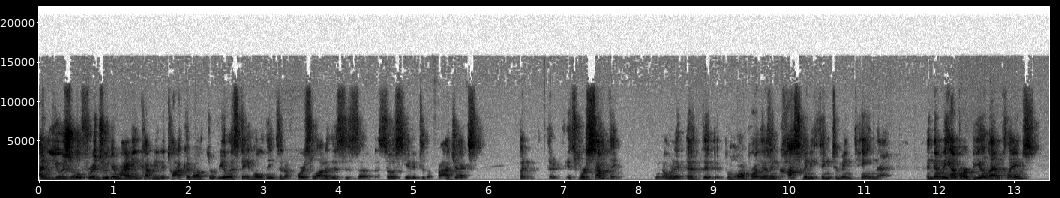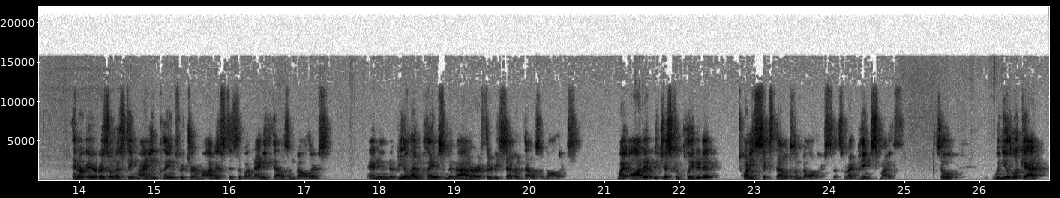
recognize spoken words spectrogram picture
unusual for a junior mining company to talk about their real estate holdings. And of course, a lot of this is uh, associated to the projects, but it's worth something, you know, and it, more importantly, it doesn't cost me anything to maintain that. And then we have our BLM claims and our Arizona state mining claims, which are modest. It's about $90,000. And in the BLM claims in Nevada are $37,000. My audit, we just completed it, $26,000. That's what I'm paying Smythe. So when you look at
